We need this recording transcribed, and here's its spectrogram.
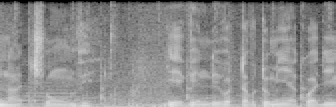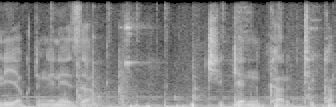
na chumvi. Hivi ndivyo tutavyotumia kwa ajili ya kutengeneza chicken kartika.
